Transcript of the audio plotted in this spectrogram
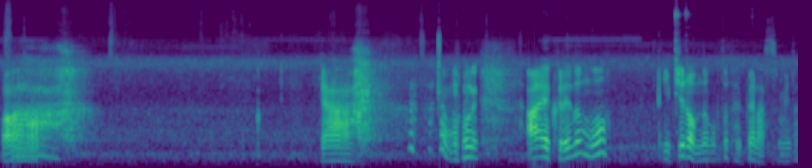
와, 야, 뭐, 아, 그래도 뭐 입질 없는 것부터 100배 낫습니다.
